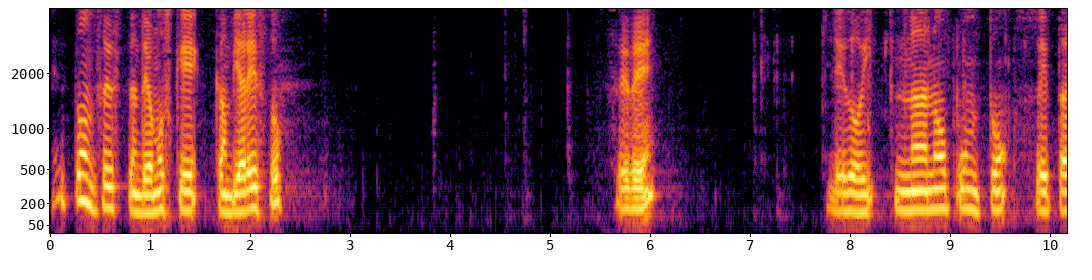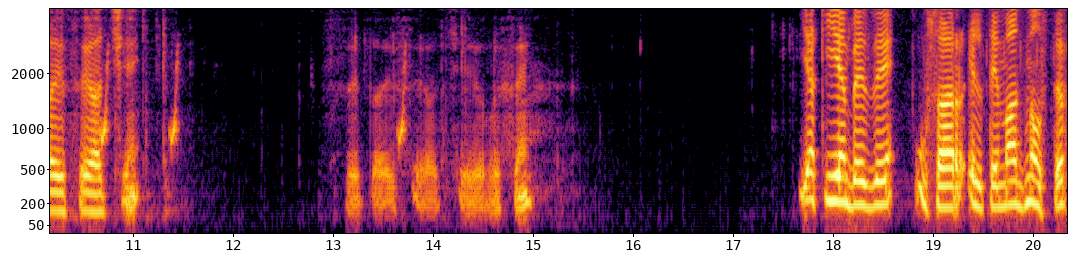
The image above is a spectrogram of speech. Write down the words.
Entonces tendremos que cambiar esto. cd le doy nano.zsh zshrc y aquí en vez de usar el tema Agnoster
